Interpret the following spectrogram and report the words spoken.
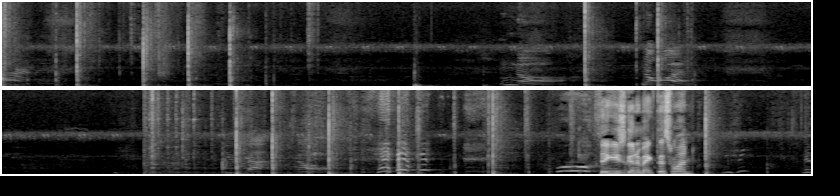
Alright, man. No. No way. You got no. Think he's going to make this one? Mm-hmm. Yeah.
